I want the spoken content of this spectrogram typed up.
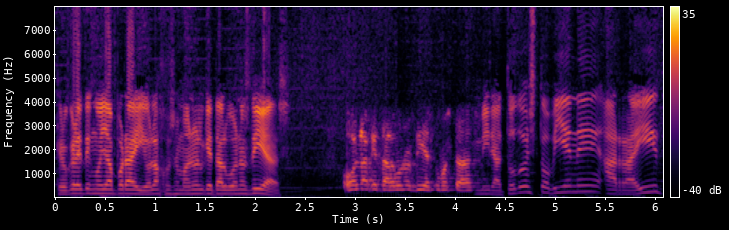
Creo que le tengo ya por ahí. Hola, José Manuel, ¿qué tal? Buenos días. Hola, ¿qué tal? Buenos días, ¿cómo estás? Mira, todo esto viene a raíz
